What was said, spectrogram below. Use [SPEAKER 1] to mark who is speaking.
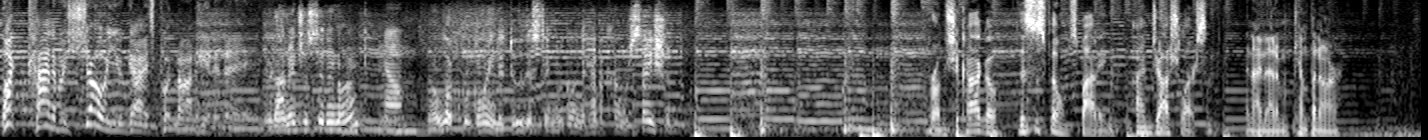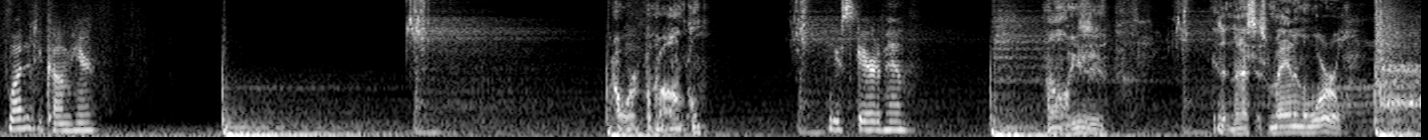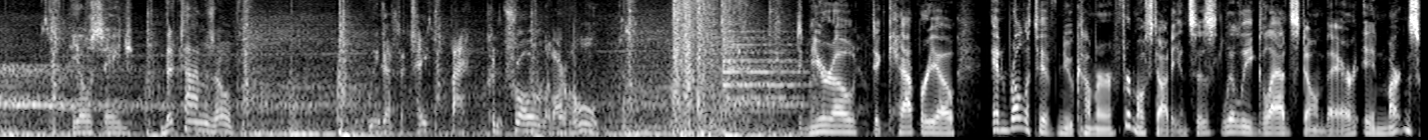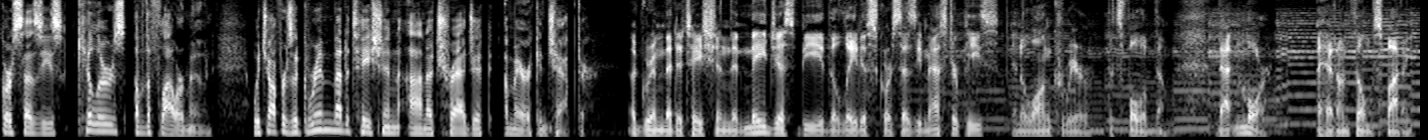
[SPEAKER 1] What kind of a show are you guys putting on here today?
[SPEAKER 2] You're not interested in art?
[SPEAKER 3] No.
[SPEAKER 2] Now, look, we're going to do this thing. We're going to have a conversation.
[SPEAKER 4] From Chicago, this is Filmspotting. I'm Josh Larsen.
[SPEAKER 5] And I'm Adam Kempenaar.
[SPEAKER 3] Why did you come here?
[SPEAKER 6] I work with my uncle.
[SPEAKER 3] You scared of him?
[SPEAKER 6] Oh, he's a, he's the nicest man in the world.
[SPEAKER 7] The Osage.
[SPEAKER 8] Their time is over. We got to take back control of our home.
[SPEAKER 4] De Niro, DiCaprio, and relative newcomer for most audiences, Lily Gladstone there in Martin Scorsese's Killers of the Flower Moon, which offers a grim meditation on a tragic American chapter.
[SPEAKER 5] A grim meditation that may just be the latest Scorsese masterpiece in a long career that's full of them. That and more ahead on
[SPEAKER 9] Filmspotting.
